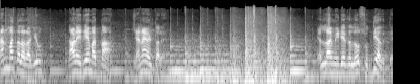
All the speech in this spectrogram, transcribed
ನನ್ನ ಮಾತಲ್ಲ ರಾಜೀವ್? ನಾಳೆ ಇದೇ ಮಾತನ್ನ ಜನ ಹೇಳ್ತಾರೆ. ಎಲ್ಲ ಮೀಡಿಯಾದಲ್ಲೂ ಸುದ್ದಿ ಆಗುತ್ತೆ.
